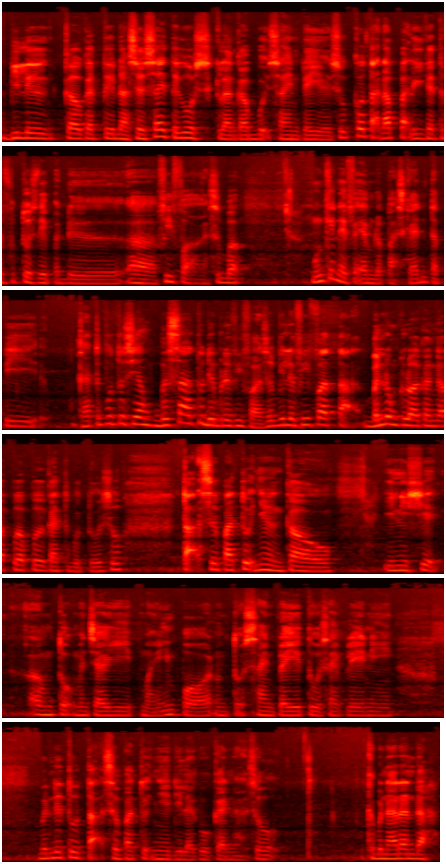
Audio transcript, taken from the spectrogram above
bila kau kata dah selesai terus kelang kabut sign player. So kau tak dapat lagi kata putus daripada uh, FIFA sebab mungkin FM lepaskan tapi kata putus yang besar tu daripada FIFA. So bila FIFA tak belum keluarkan apa-apa kata putus, so tak sepatutnya kau initiate uh, untuk mencari pemain import, untuk sign player tu, sign player ni. Benda tu tak sepatutnya dilakukan lah. So kebenaran dah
